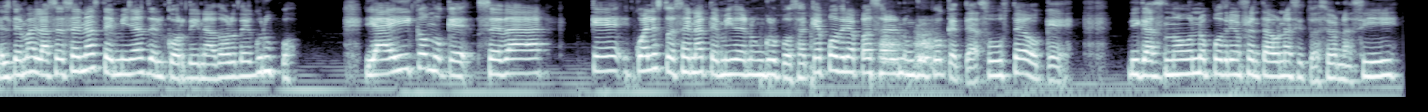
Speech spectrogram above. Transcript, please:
el tema, las escenas temidas del coordinador de grupo. Y ahí como que se da ¿qué, ¿cuál es tu escena temida en un grupo? O sea, ¿qué podría pasar en un grupo que te asuste o que digas, no, no podría enfrentar una situación así?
